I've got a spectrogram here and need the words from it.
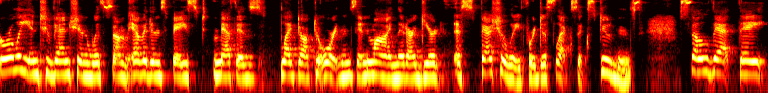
early intervention with some evidence based methods like Dr. Orton's and mine that are geared especially for dyslexic students so that they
